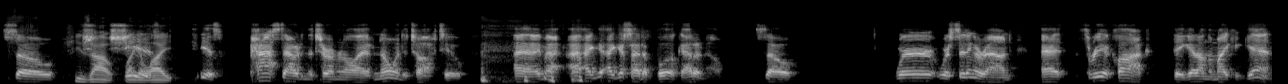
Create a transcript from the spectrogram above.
So she's out she like is, a light. She is passed out in the terminal. I have no one to talk to. I, I, I, I guess I had a book. I don't know. So we're, we're sitting around. At three o'clock, they get on the mic again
